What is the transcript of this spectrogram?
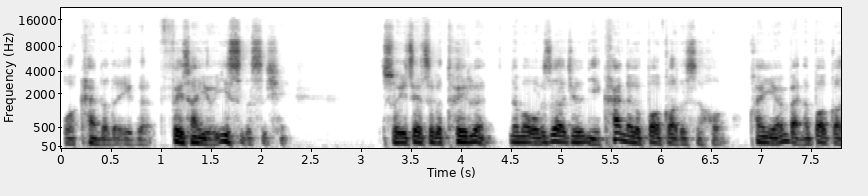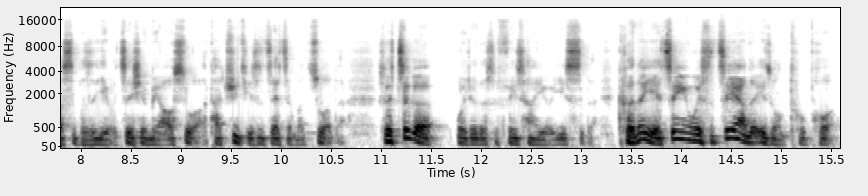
我看到的一个非常有意思的事情。所以在这个推论，那么我不知道，就是你看那个报告的时候，看原版的报告是不是有这些描述啊？它具体是在怎么做的？所以这个我觉得是非常有意思的。可能也正因为是这样的一种突破，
